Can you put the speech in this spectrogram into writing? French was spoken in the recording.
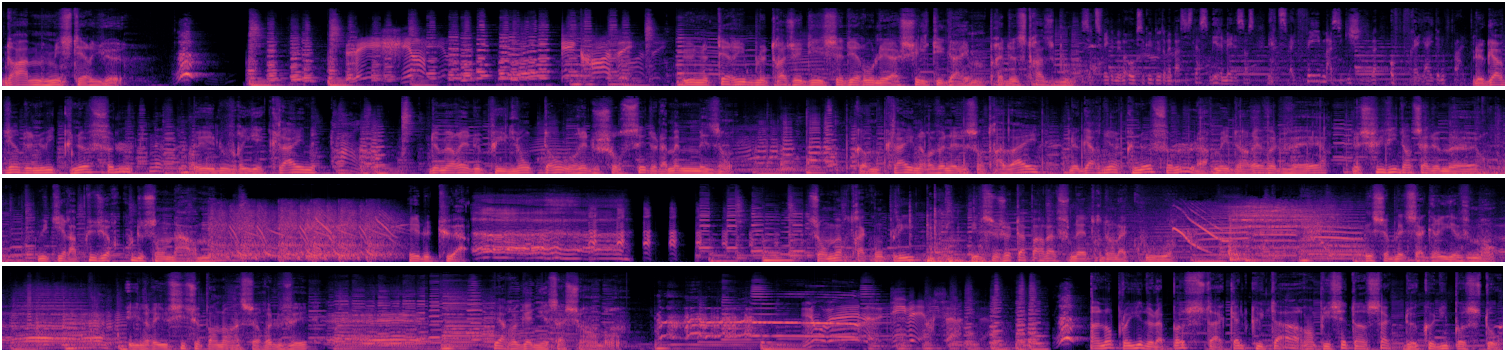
Drame mystérieux. Les chiens écrasés. Une terrible tragédie s'est déroulée à Schiltigheim, près de Strasbourg. Le gardien de nuit Knöffel et l'ouvrier Klein demeuraient depuis longtemps au rez-de-chaussée de la même maison. Comme Klein revenait de son travail, le gardien Knöffel, armé d'un revolver, le suivit dans sa demeure, lui tira plusieurs coups de son arme et le tua. Son meurtre accompli, il se jeta par la fenêtre dans la cour et se blessa grièvement. Il réussit cependant à se relever et à regagner sa chambre. Diverses. Un employé de la poste à Calcutta remplissait un sac de colis postaux.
